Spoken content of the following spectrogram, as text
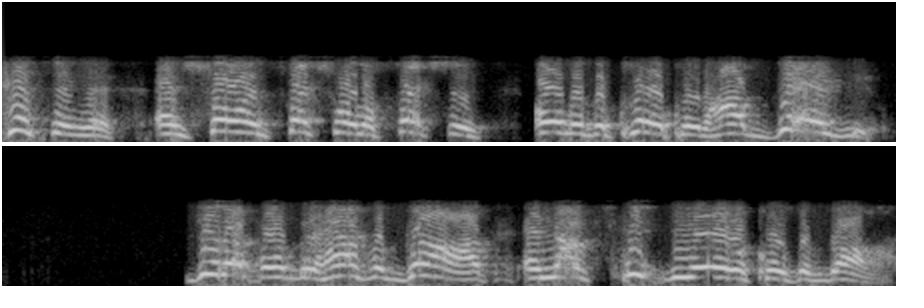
kissing and, showing sexual affection over the pulpit. How dare you? Get up on behalf of God and not speak the oracles of God.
